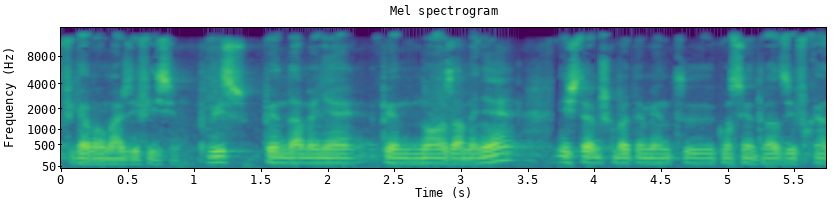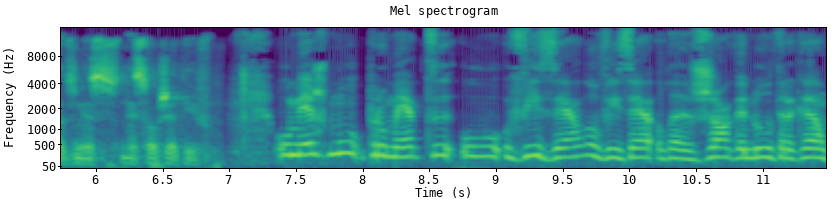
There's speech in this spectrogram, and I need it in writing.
ficava mais difícil. Por isso, depende, da manhã, depende de nós amanhã e estamos completamente concentrados e focados nesse, nesse objetivo. O mesmo promete o Vizela. O Vizela joga no Dragão,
